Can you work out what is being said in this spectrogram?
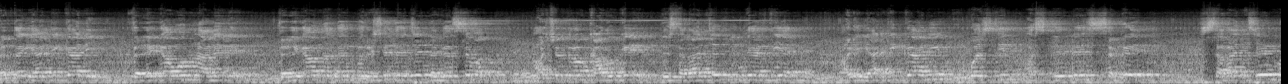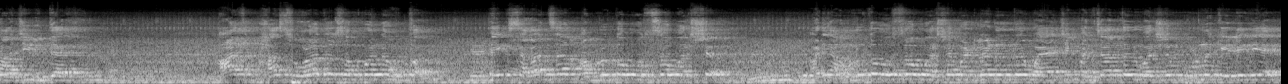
नंतर या ठिकाणी तळेगाववरून आलेले तळेगाव नगर परिषदेचे नगरसेवक अशोकराव काळुके ते सरांचेच विद्यार्थी आहेत. आणि या ठिकाणी उपस्थित असलेले सगळे सरांचे माजी विद्यार्थी. आज हा सोहळा जो संपन्न होता एक सरांचा अमृतमहोत्सव वर्ष. आणि अमृतमहोत्सव वर्ष म्हटल्यानंतर वयाची पंच्याहत्तर वर्ष पूर्ण केलेली आहे.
